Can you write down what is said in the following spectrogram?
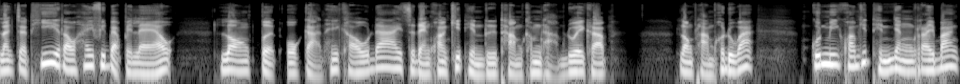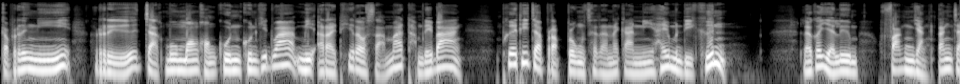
หลังจากที่เราให้ฟีดแบ็กไปแล้ว ลองเปิดโอกาสให้เขาได้แสดงความคิดเห็นหรือถามคำถามด้วยครับ ลองถามเขาดูว่า คุณมีความคิดเห็นอย่างไรบ้างกับเรื่องนี้ หรือจากมุมมองของคุณคุณคิดว่ามีอะไรที่เราสามารถทำได้บ้าง เพื่อที่จะปรับปรุงสถานการณ์นี้ให้มันดีขึ้น แล้วก็อย่าลืมฟังอย่างตั้งใจ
